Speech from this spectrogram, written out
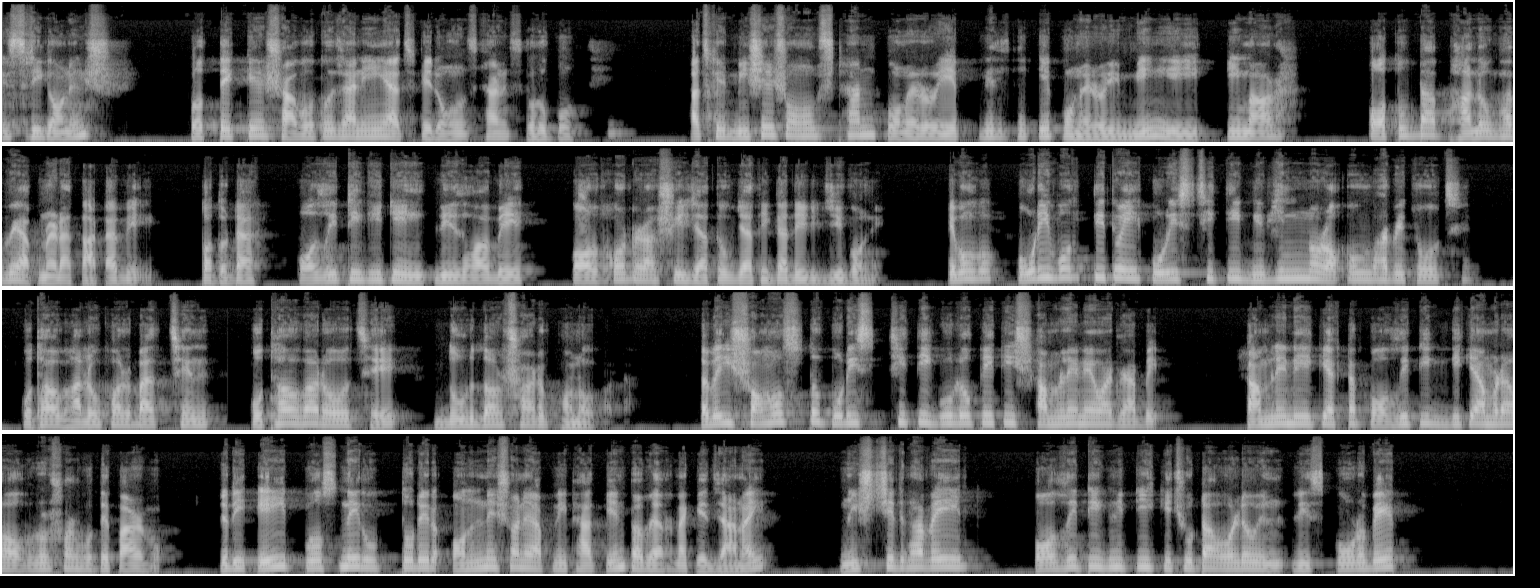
জয় শ্রী গণেশ। প্রত্যেককে স্বাগত জানিয়ে আজকের অনুষ্ঠান শুরু করছি। আজকের বিশেষ অনুষ্ঠান পনেরোই এপ্রিল থেকে পনেরোই মে। এই একটি মাস কতটা ভালোভাবে আপনারা কাটাবেন, কতটা পজিটিভিটি ইনক্রিজ হবে কর্কট রাশির জাতক জাতিকাদের জীবনে এবং পরিবর্তিত এই পরিস্থিতি বিভিন্ন রকমভাবে চলছে। কোথাও ভালো ফল পাচ্ছেন, কোথাও বা রয়েছে দুর্দশার ঘনঘটা তবে এই সমস্ত পরিস্থিতিগুলোকে কি সামলে নেওয়া যাবে? সামলে নিয়ে কি একটা পজিটিভ দিকে আমরা অগ্রসর হতে পারব? যদি এই প্রশ্নের উত্তরের অন্বেষণে আপনি থাকেন, তবে আপনাকে জানাই নিশ্চিতভাবেই পজিটিভিটি কিছুটা হলেও ইনক্রিজ করবে।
